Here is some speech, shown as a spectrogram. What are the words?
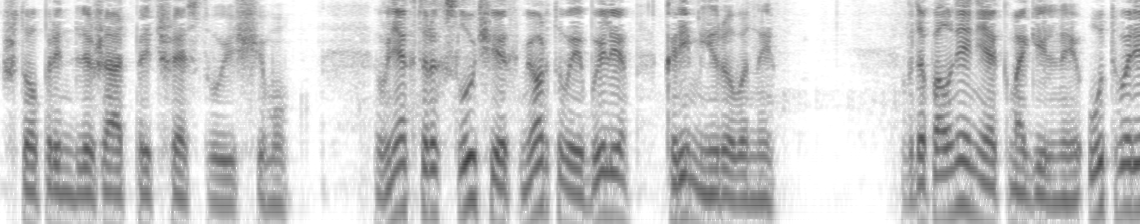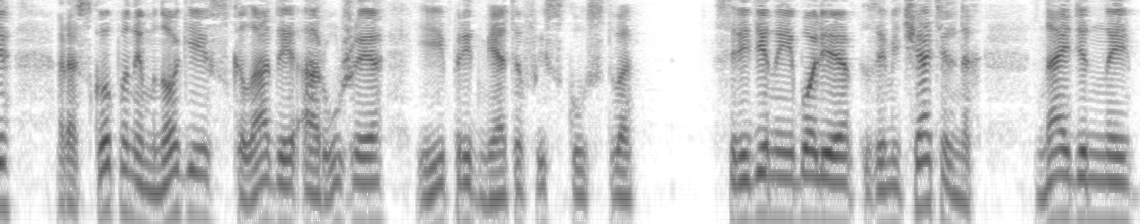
что принадлежат предшествующему. В некоторых случаях мертвые были кремированы. В дополнение к могильной утвари раскопаны многие склады оружия и предметов искусства. Среди наиболее замечательных найденный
